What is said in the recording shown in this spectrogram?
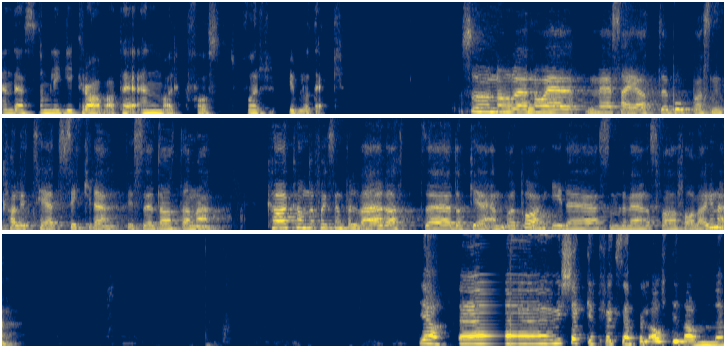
enn det som ligger i kravene til en markpost for bibliotek. Så når det nå er, vi sier at Bokbasen kvalitetssikrer disse dataene, hva kan det f.eks. være at uh, dere endrer på i det som leveres fra forlagene? Ja, eh, Vi sjekker f.eks. alltid navnene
